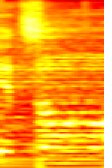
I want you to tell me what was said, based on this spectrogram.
it's all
